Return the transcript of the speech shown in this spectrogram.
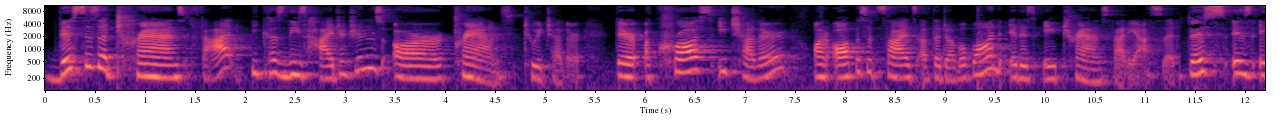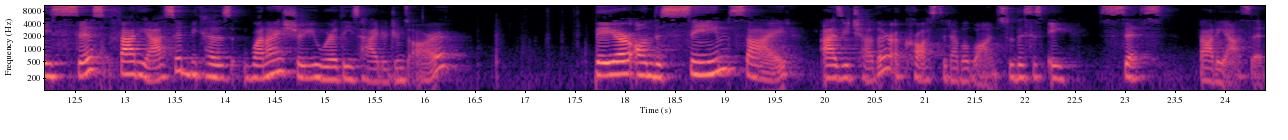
This is a trans fat because these hydrogens are trans to each other. They're across each other on opposite sides of the double bond, it is a trans fatty acid. This is a cis fatty acid because when I show you where these hydrogens are, they are on the same side as each other across the double bond. So this is a cis fatty acid.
